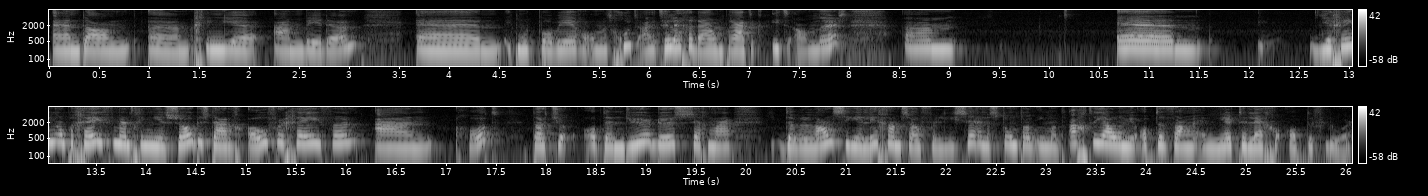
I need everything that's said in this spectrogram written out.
En dan um, ging je aanbidden. En ik moet proberen om het goed uit te leggen, daarom praat ik iets anders. Um, en je ging op een gegeven moment ging je zo dusdanig overgeven aan God. Dat je op den duur dus, zeg maar, de balans in je lichaam zou verliezen. En er stond dan iemand achter jou om je op te vangen en neer te leggen op de vloer.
